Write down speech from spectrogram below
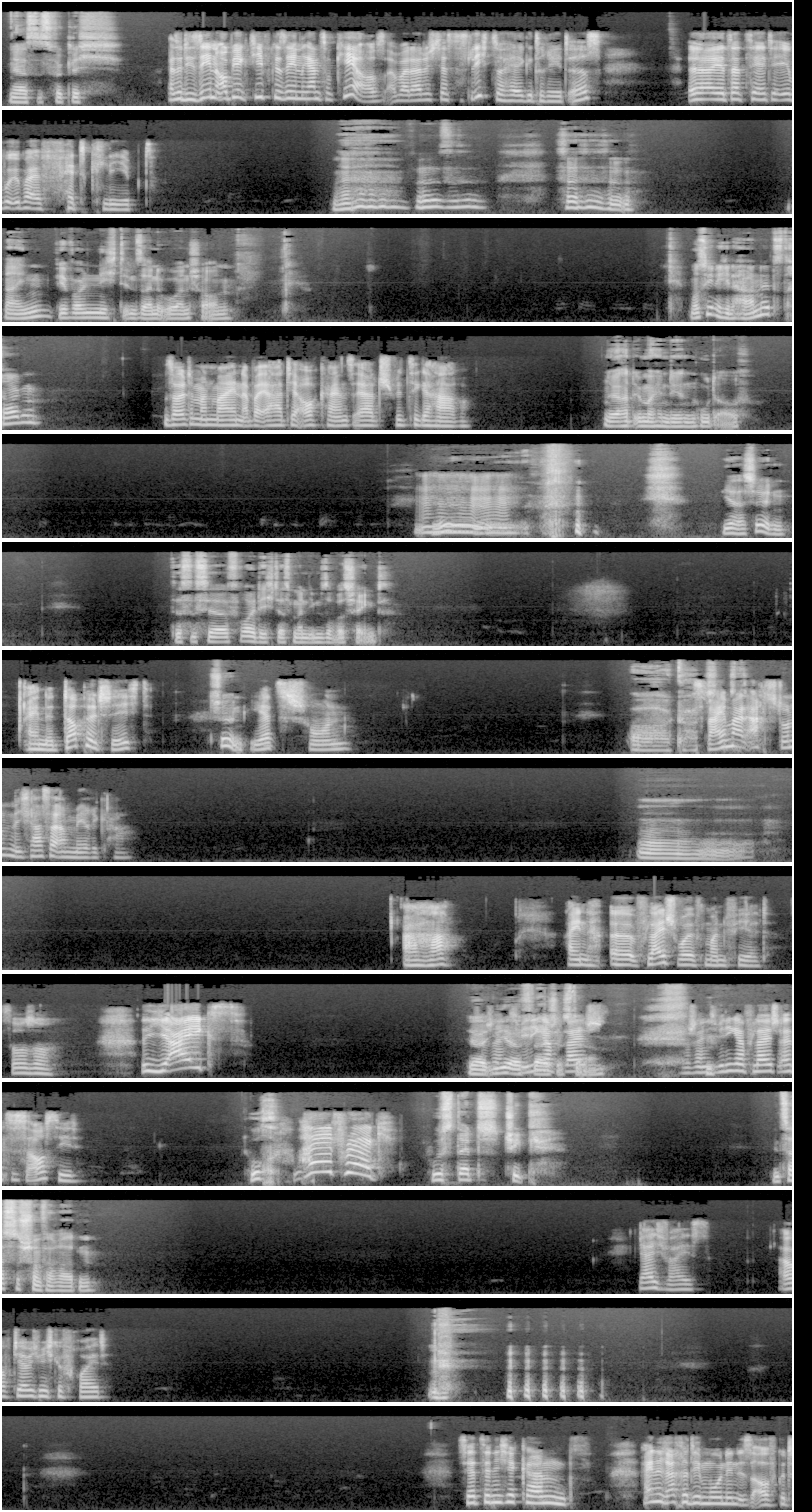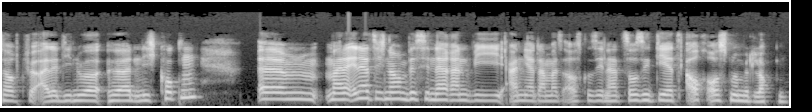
Ja, es ist wirklich. Also die sehen objektiv gesehen ganz okay aus, aber dadurch, dass das Licht so hell gedreht ist, äh, jetzt erzählt er ihr, wo überall Fett klebt. Nein, wir wollen nicht in seine Ohren schauen. Muss sie nicht ein Haarnetz tragen? Sollte man meinen, aber er hat ja auch keins. Er hat schwitzige Haare. Er hat immerhin den Hut auf. Mhm. ja, schön. Das ist ja freudig, dass man ihm sowas schenkt. Eine Doppelschicht? Schön. Jetzt schon. Oh Gott. Zweimal acht Stunden. Ich hasse Amerika. Äh, Aha. Ein äh, Fleischwolfmann fehlt. So, so. Yikes! ja, Wahrscheinlich ihr weniger Fleisch ist Fleisch. Wahrscheinlich weniger Fleisch, als es aussieht. Huch, Hey, Frank! Who's that chick? Jetzt hast du es schon verraten. Ja, ich weiß. Aber auf die habe ich mich gefreut. Sie hat sie nicht erkannt. Eine Rachedämonin ist aufgetaucht für alle, die nur hören, nicht gucken. Ähm, man erinnert sich noch ein bisschen daran, wie Anja damals ausgesehen hat. So sieht die jetzt auch aus, nur mit Locken.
